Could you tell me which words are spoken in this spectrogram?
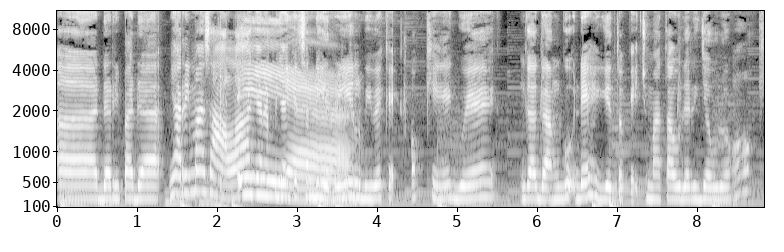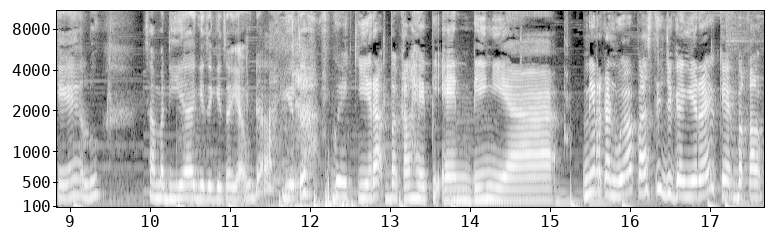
eh, daripada nyari masalah nyari penyakit Iya. sendiri lebih baik kayak oke gue nggak ganggu deh gitu kayak cuma tahu dari jauh doang "Oh, oke lu sama dia gitu-gitu ya udahlah gitu Gue kira bakal happy ending ya. Ini rekan gue pasti juga ngira kayak bakal,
